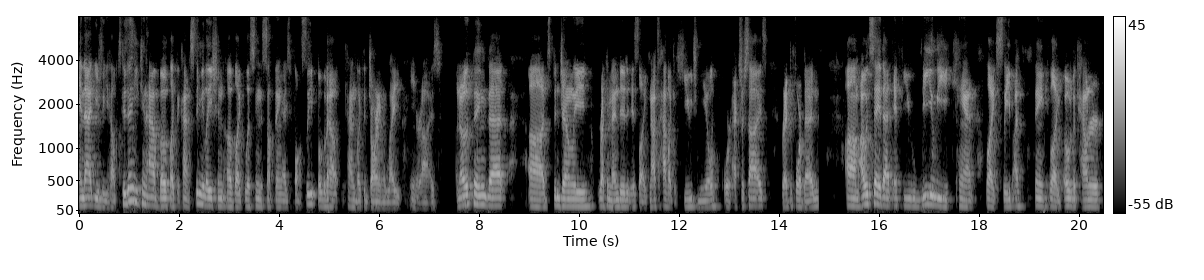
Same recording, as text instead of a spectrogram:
And that usually helps because then you can have both like the kind of stimulation of like listening to something as you fall asleep, but without kind of like the jarring light in your eyes. Another thing that uh, it's been generally recommended is like not to have like a huge meal or exercise right before bed. Um, I would say that if you really can't like sleep, I think like over the counter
